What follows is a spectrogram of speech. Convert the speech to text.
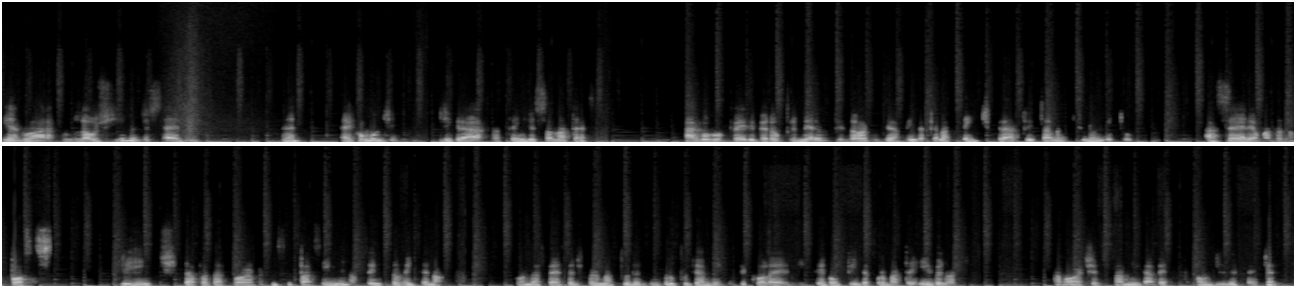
E agora, vamos ao giro de série. Né? É como diz, de graça tem injeção na testa. A Globoplay liberou o primeiro episódio de A Vida Pela Frente gratuitamente no YouTube. A série é uma das apostas de hit da plataforma e se passa em 1999, quando a festa de formatura de um grupo de amigos de colégio é interrompida por uma terrível notícia, a morte de sua amiga Beth, aos 17 anos.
